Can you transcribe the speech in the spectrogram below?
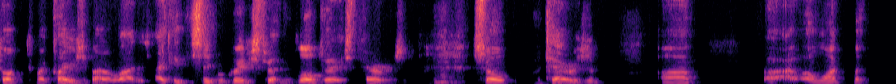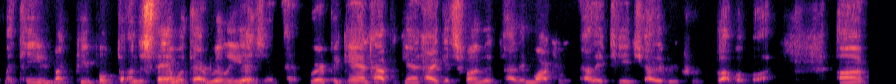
talk to my players about a lot is I think the single greatest threat in the globe today is terrorism. So terrorism, uh, I, I want my, my teams, my people to understand what that really is, and where it began, how it began, how it gets funded, how they market, how they teach, how they recruit, blah blah blah. Um,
